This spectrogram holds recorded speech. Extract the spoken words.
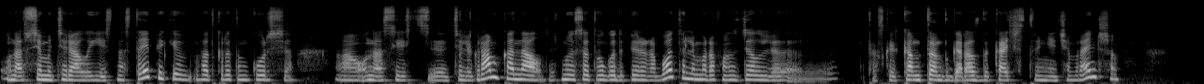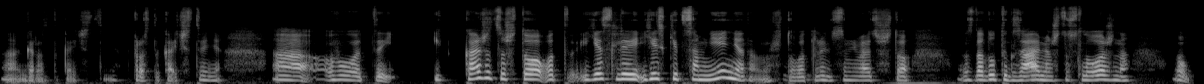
у нас все материалы есть на степике в открытом курсе. У нас есть э, телеграм-канал. То есть мы с этого года переработали марафон, сделали, э, так сказать, контент гораздо качественнее, чем раньше. А, гораздо качественнее, просто качественнее. А, вот. И кажется, что вот если есть какие-то сомнения, там, что вот люди сомневаются, что сдадут экзамен, что сложно, ну,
